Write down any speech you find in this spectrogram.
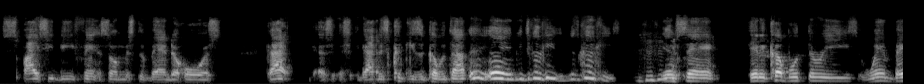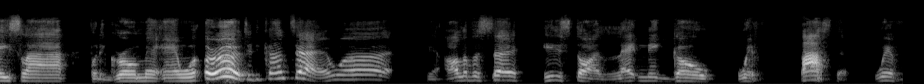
spicy defense on Mr. Vanderhorst. Got got his cookies a couple times. Hey, hey, get your cookies, get your cookies. you know what I'm saying? Hit a couple threes, went baseline for the grown man and went uh, to the contact. What? And all of a sudden, he just started letting it go with pasta, with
